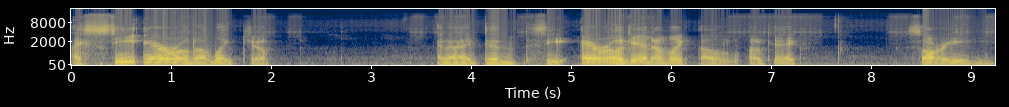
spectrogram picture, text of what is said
I see arrow and I'm like jump. And I did see arrow again. I'm like, oh, okay. Sorry.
